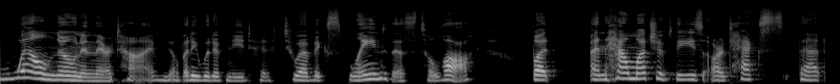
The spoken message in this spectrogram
well known in their time. Nobody would have needed to have explained this to Locke. But and how much of these are texts that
